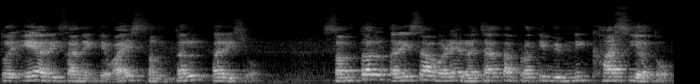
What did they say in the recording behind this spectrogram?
તો એ અરીસાને કહેવાય સમતલ અરીસો. સમતલ અરીસા વડે રચાતા પ્રતિબિંબની ખાસિયતો.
